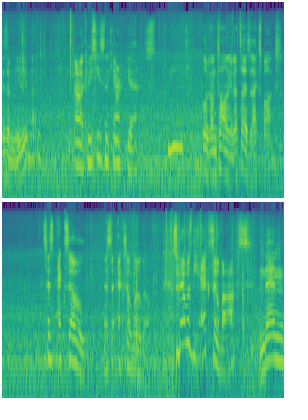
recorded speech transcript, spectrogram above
Is it medium then? I don't know. Can you see this in the camera? Yeah. Sweet. Look, I'm telling you, that says Xbox. It says XO. That's the XO logo. So that was the EXO box. And then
